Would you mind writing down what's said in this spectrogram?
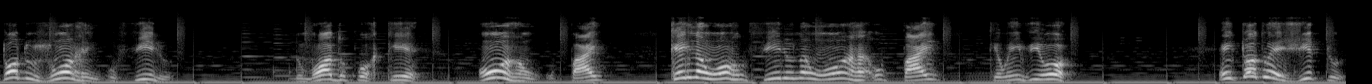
todos honrem o filho, do modo porque honram o pai. Quem não honra o filho não honra o pai que o enviou. Em todo o Egito,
